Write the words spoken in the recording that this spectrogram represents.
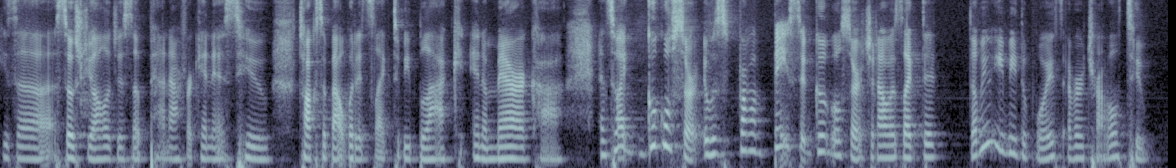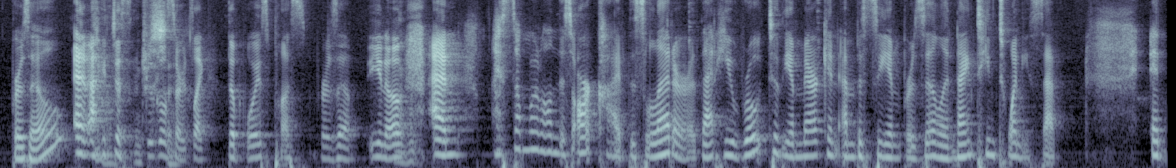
He's a sociologist, a Pan Africanist who talks about what it's like to be black in America. And so I Google search. It was from a basic Google search, and I was like, did W.E.B. Du Bois ever travel to Brazil? And I just Google search like Du Bois plus Brazil, you know? And I stumbled on this archive, this letter that he wrote to the American embassy in Brazil in 1927 it,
